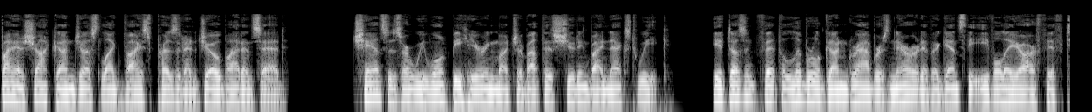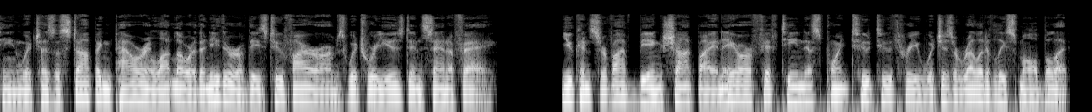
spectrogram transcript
buy a shotgun just like Vice President Joe Biden said. Chances are we won't be hearing much about this shooting by next week. It doesn't fit the liberal gun grabbers narrative against the evil AR-15 which has a stopping power a lot lower than either of these two firearms which were used in Santa Fe. You can survive being shot by an AR-15 S.223 which is a relatively small bullet,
